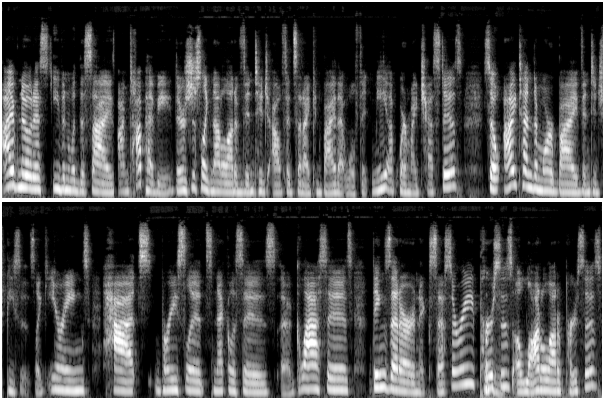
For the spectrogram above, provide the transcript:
I've noticed even with the size, I'm top heavy. There's just like not a lot of vintage outfits that I can buy that will fit me up where my chest is. So I tend to more buy vintage pieces like earrings, hats, bracelets, necklaces, uh, glasses, things that are an accessory, mm-hmm. purses, mm-hmm. a lot, a lot of purses,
